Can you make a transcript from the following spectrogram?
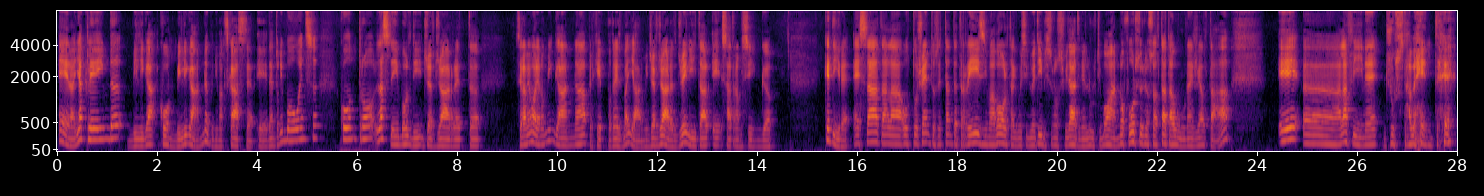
era gli Acclaimed Billy Gun- con Billy Gunn, quindi Max Caster ed Anthony Bowens, contro la stable di Jeff Jarrett. Se la memoria non mi inganna, perché potrei sbagliarmi, Jeff Jarrett, Jay Lethal e Satram Singh. Che dire, è stata la 873esima volta che questi due tipi sono sfidati nell'ultimo anno, forse ne ho saltata una in realtà, e uh, alla fine, giustamente,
